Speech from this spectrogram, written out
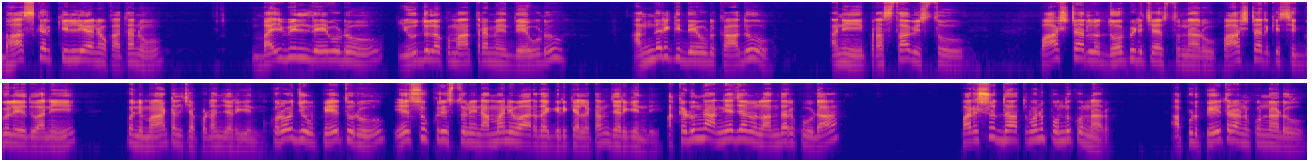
భాస్కర్ కిల్లి అనే ఒక అతను బైబిల్ దేవుడు యూదులకు మాత్రమే దేవుడు అందరికీ దేవుడు కాదు అని ప్రస్తావిస్తూ పాస్టర్లు దోపిడీ చేస్తున్నారు. పాస్టర్కి సిగ్గు లేదు అని కొన్ని మాటలు చెప్పడం జరిగింది. ఒకరోజు పేతురు యేసుక్రీస్తుని నమ్మని వారి దగ్గరికి వెళ్ళటం జరిగింది. అక్కడున్న అన్యజనులందరూ కూడా పరిశుద్ధాత్మను పొందుకున్నారు. అప్పుడు పేతురు అనుకున్నాడు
